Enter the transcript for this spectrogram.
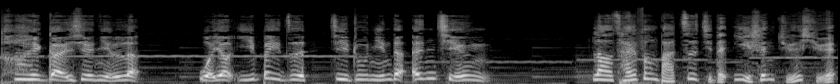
太感谢您了！我要一辈子记住您的恩情。老裁缝把自己的一身绝学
